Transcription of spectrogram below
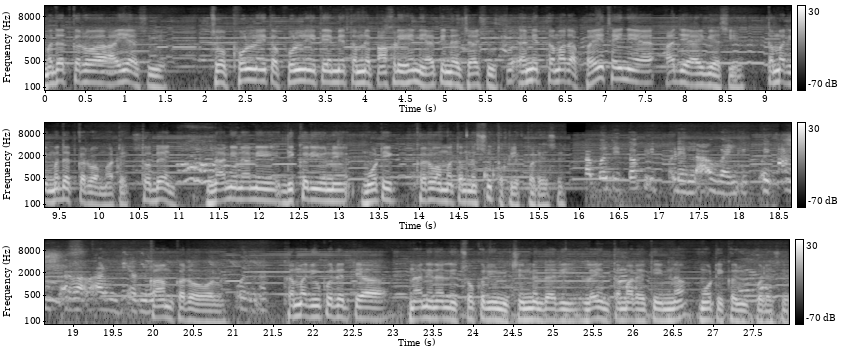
મદદ કરવા આવ્યા છીએ, જો ફૂલ નહીં તો ફૂલની તે અમે તમને પાંખડી હેને આપીને જઈશું અમે તમારા ભય થઈને આજે આવ્યા છીએ, તમારી મદદ કરવા માટે. તો બેન, નાની નાની દીકરીઓને મોટી કરવામાં તમને શું તકલીફ પડે છે? આ બધી તકલીફ પડે લાવવાની કોઈ કામ કરવા વાળું છે. કામ કરવા વાળું તમારી ઉપર ત્યાં નાની નાની છોકરીઓની જિમ્મેદારી લઈને તમારે તેમને મોટી કરવી પડે છે.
